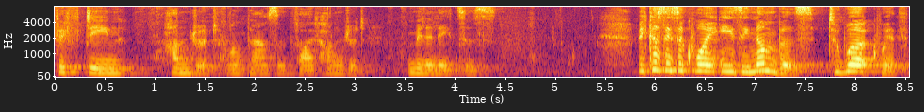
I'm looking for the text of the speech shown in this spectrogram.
1500, 1500 millilitres? Because these are quite easy numbers to work with,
